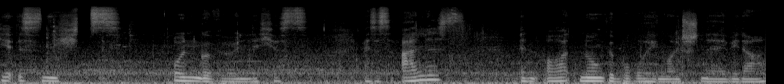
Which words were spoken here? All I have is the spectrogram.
Hier ist nichts Ungewöhnliches. Es ist alles in Ordnung. Wir beruhigen uns schnell wieder.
